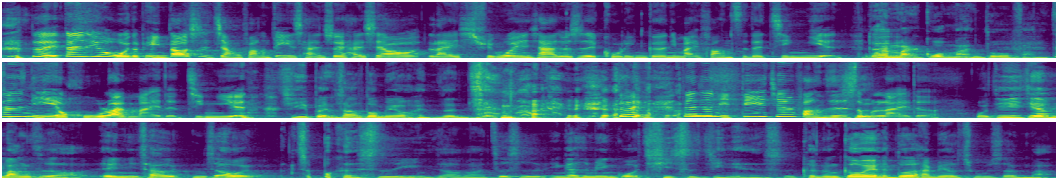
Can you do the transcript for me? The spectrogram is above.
对，但是因为我的频道是讲房地产，所以还是要来询问一下，就是苦林哥，你买房子的经验。我还买过蛮多房子，但是你也有胡乱买的经验，基本上都没有很认真买。对，但是你第一间房子是怎么来的？我第一间房子哦，哎，你猜，你知道我这不可思议，你知道吗？这是应该是民国七十几年的事，可能各位很多人还没有出生吧。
